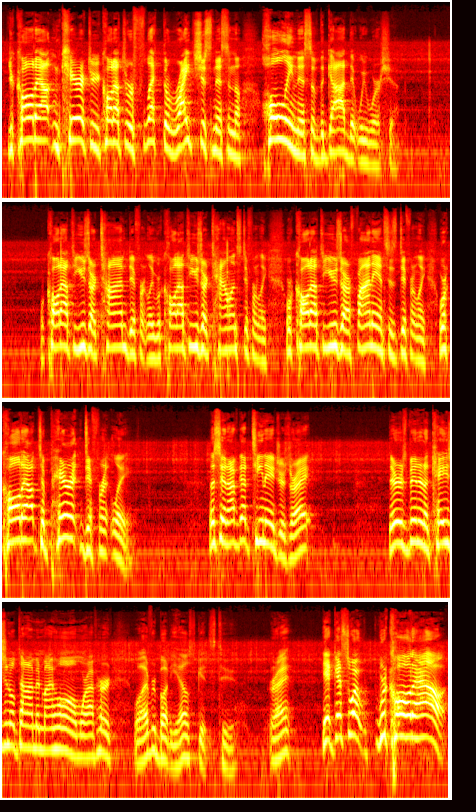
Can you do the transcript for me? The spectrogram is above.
You're called out in character, you're called out to reflect the righteousness and the holiness of the God that we worship. We're called out to use our time differently. We're called out to use our talents differently. We're called out to use our finances differently. We're called out to parent differently. Listen, I've got teenagers, right? There has been an occasional time in my home where I've heard, well, everybody else gets to, right? Yeah, guess what? We're called out.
